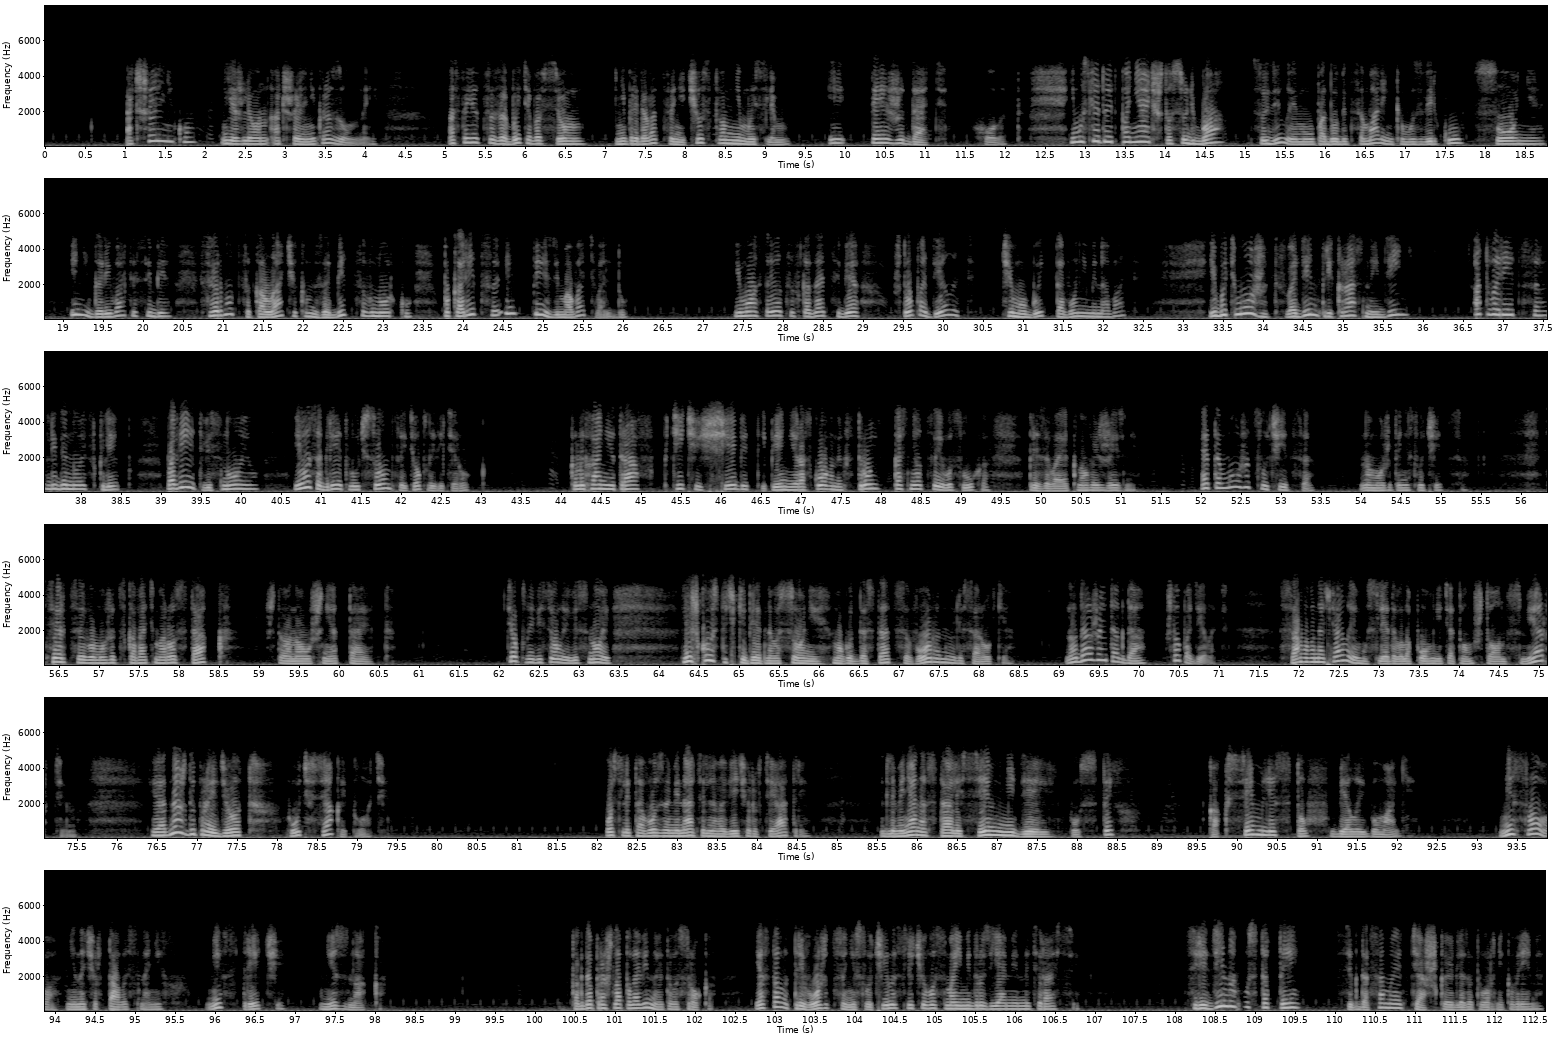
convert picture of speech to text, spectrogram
Отшельнику, ежели он отшельник разумный, остается забыть обо всем, не предаваться ни чувствам, ни мыслям и пережидать холод. Ему следует понять, что судьба судила ему уподобиться маленькому зверьку Соне и не горевать о себе, свернуться калачиком, забиться в норку, покориться и перезимовать во льду. Ему остается сказать себе, что поделать, чему быть, того не миновать. И, быть может, в один прекрасный день отворится ледяной склеп, повеет весною, его согреет луч солнца и теплый ветерок. Колыхание трав, птичий щебет и пение раскованных струй коснется его слуха, призывая к новой жизни. Это может случиться, но может и не случиться. Сердце его может сковать мороз так, что оно уж не оттает. Теплой веселой весной лишь косточки бедного Сони могут достаться ворону или сороке. Но даже и тогда, что поделать? С самого начала ему следовало помнить о том, что он смертен, и однажды пройдет путь всякой плоти. После того знаменательного вечера в театре для меня настали семь недель пустых, как семь листов белой бумаги. Ни слова не начерталось на них, ни встречи, ни знака. Когда прошла половина этого срока, я стала тревожиться, не случилось ли чего с моими друзьями на террасе. Середина пустоты всегда самое тяжкое для затворника время.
